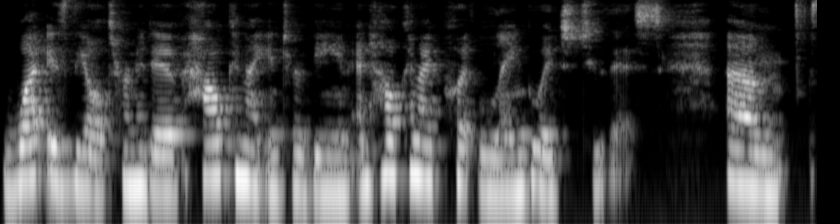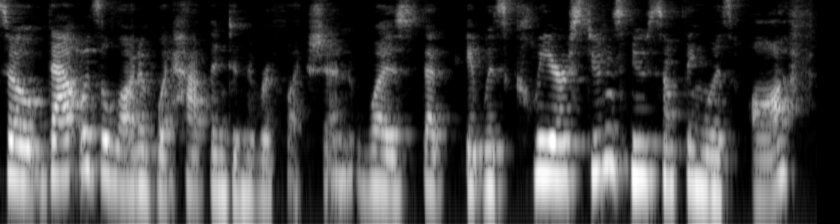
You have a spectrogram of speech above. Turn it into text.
what is the alternative? How can i intervene? And how can i put language to this? Um, so that was a lot of what happened in the reflection was that it was clear students knew something was off.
